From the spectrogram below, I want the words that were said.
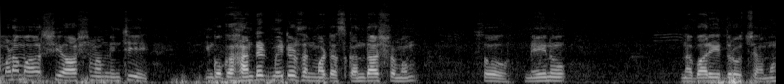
రమణ మహర్షి ఆశ్రమం నుంచి ఇంకొక హండ్రెడ్ మీటర్స్ అనమాట స్కందాశ్రమం. సో నేను నా భార్య ఇద్దరు వచ్చాము.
